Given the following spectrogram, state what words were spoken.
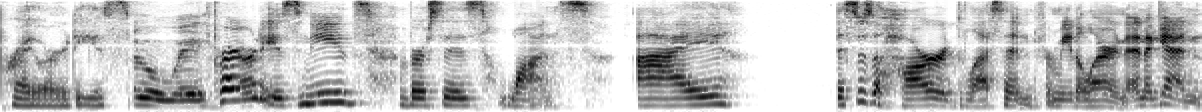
priorities. Oh, wait. Priorities, needs versus wants. I this was a hard lesson for me to learn. And again,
